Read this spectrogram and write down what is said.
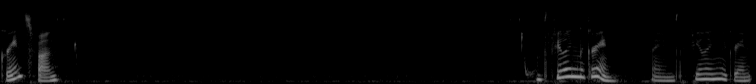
green's fun. I'm feeling the green. I am feeling the green.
